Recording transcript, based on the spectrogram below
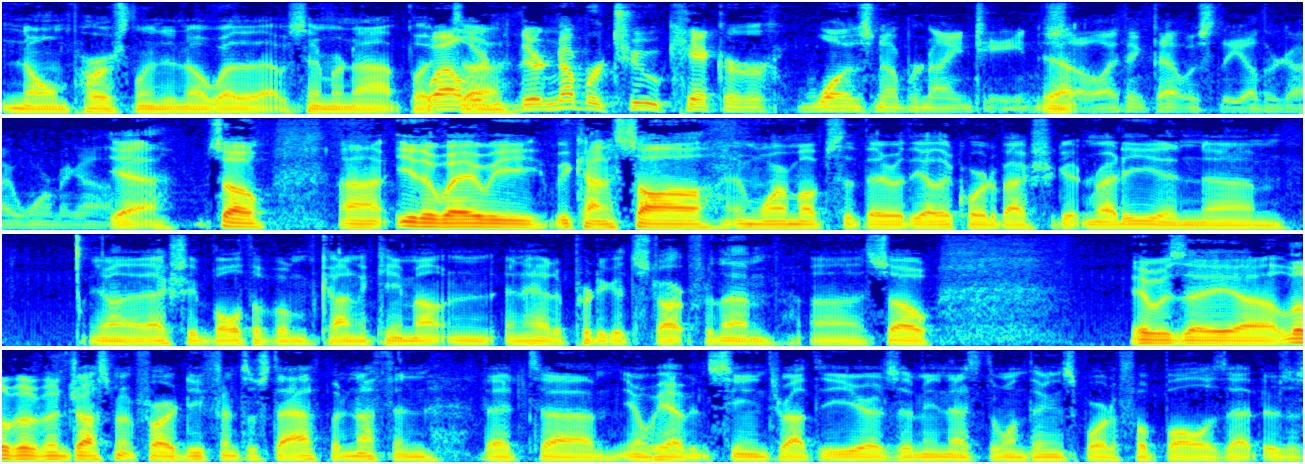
know him personally to know whether that was him or not. But well, their, uh, their number two kicker was number 19, Yeah. so I think that was the other guy warming up. yeah. So uh, either way, we we kind of saw in warm ups that they were the other quarterbacks were getting ready, and um, you know actually both of them kind of came out and, and had a pretty good start for them. Uh, so. It was a uh, little bit of an adjustment for our defensive staff, but nothing that um, you know we haven't seen throughout the years. I mean, that's the one thing in sport of football is that there's a,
